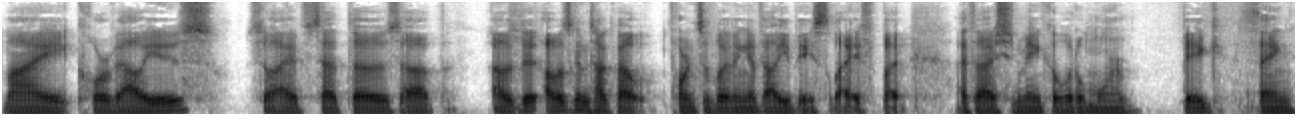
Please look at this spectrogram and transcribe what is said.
my core values so I've set those up. I was, going to talk about points of living a value based life, but I thought I should make a little more big thing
